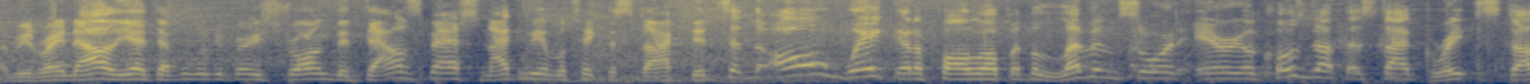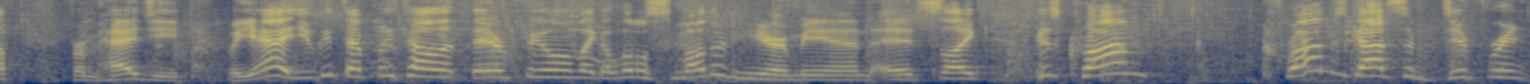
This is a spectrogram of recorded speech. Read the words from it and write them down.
I mean, right now, yeah, definitely looking very strong. The down smash not gonna be able to take the stock. Did send the oh wait, gotta follow up with the Levin sword aerial, closing out that stock. Great stuff from Hedgy. But yeah, you can definitely tell that they're feeling like a little smothered here, man. It's like because Chrom Chrom's got some different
